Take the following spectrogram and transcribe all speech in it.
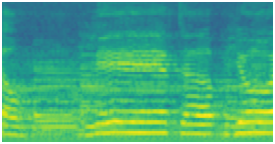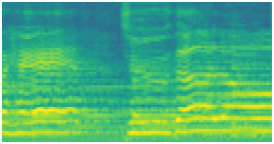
Lift up your hands to the Lord.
